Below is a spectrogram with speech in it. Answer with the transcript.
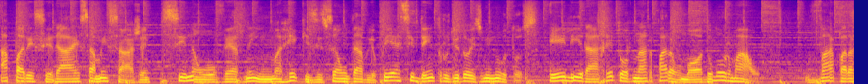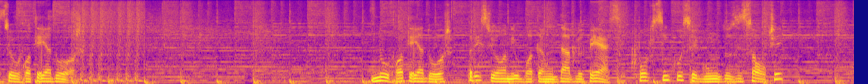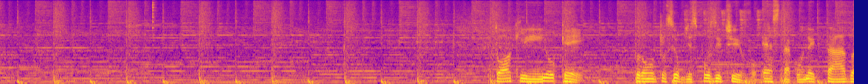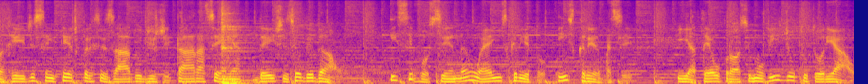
Aparecerá essa mensagem, se não houver nenhuma requisição WPS dentro de 2 minutos, ele irá retornar para o modo normal. Vá para seu roteador. No roteador, pressione o botão WPS por 5 segundos e solte, Toque em OK. Pronto, seu dispositivo está conectado à rede sem ter precisado digitar a senha. Deixe seu dedão. E se você não é inscrito, inscreva-se. E até o próximo vídeo tutorial.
